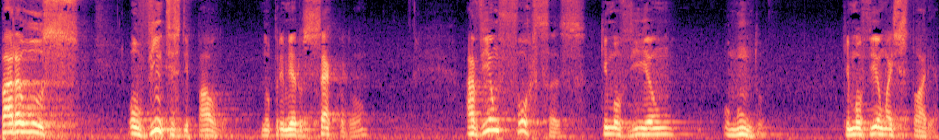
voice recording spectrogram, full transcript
Para os ouvintes de Paulo no primeiro século, haviam forças que moviam o mundo, que moviam a história.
